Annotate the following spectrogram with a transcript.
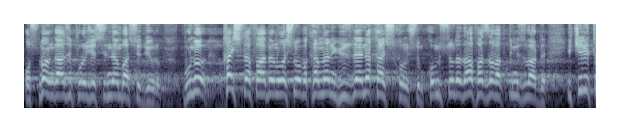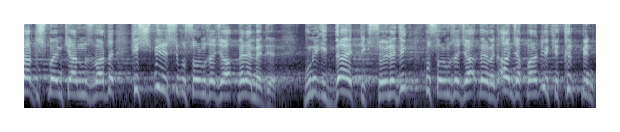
Osman Gazi projesinden bahsediyorum. Bunu kaç defa ben Ulaştırma Bakanlarının yüzlerine karşı konuştum. Komisyonda daha fazla vaktimiz vardı. İkili tartışma imkanımız vardı. Hiçbirisi bu sorumuza cevap veremedi. Bunu iddia ettik, söyledik. Bu sorumuza cevap veremedi. Ancak bana diyor ki 40 bin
